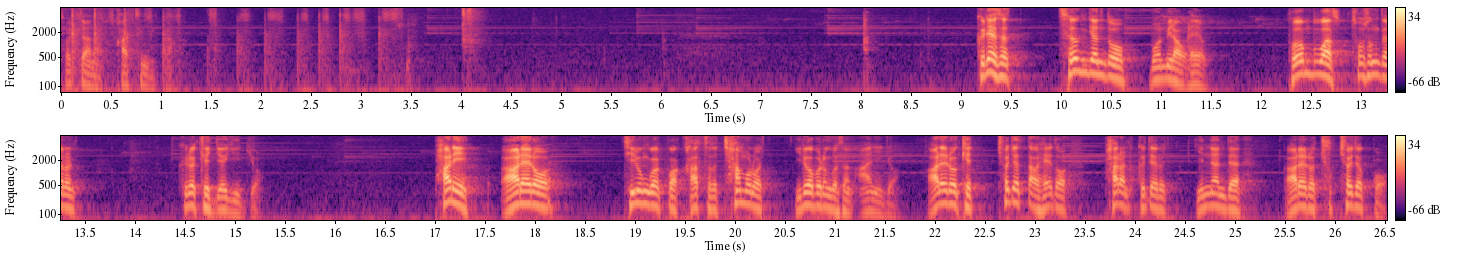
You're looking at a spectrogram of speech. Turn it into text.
도자나 같으니까. 그래서 성전도 몸이라고 해요. 범부와 소성들은 그렇게 여기죠. 팔이 아래로 뒤른 것과 같아서 참으로 잃어버린 것은 아니죠. 아래로 이렇게 쳐졌다고 해도 팔은 그대로 있는데 아래로 축 쳐졌고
